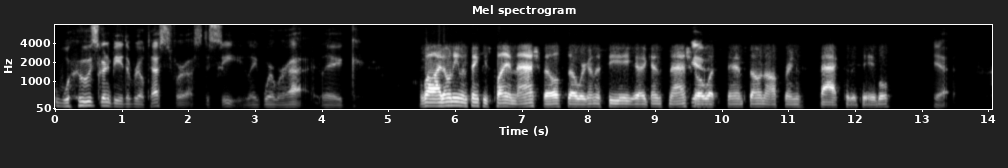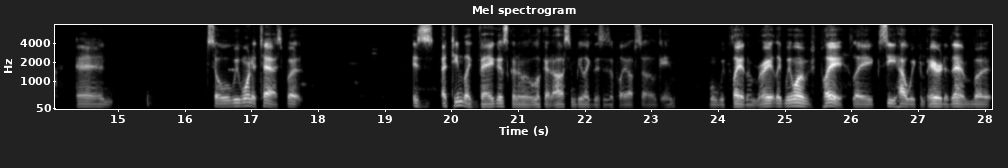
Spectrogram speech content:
Who's going to be the real test for us to see like where we're at? Like, Well, I don't even think he's playing Nashville, so we're gonna see against Nashville Yeah. what Samsonov brings back to the table. Yeah. And so we want to test, but is a team like Vegas going to look at us and be like, this is a playoff style game when we play them, right? Like, we want to play, like, see how we compare to them. But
